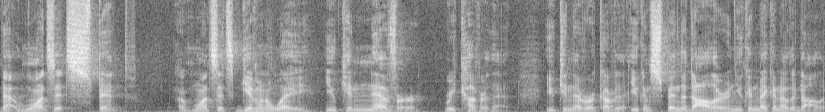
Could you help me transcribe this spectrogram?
that once it's spent, once it's given away, you can never recover that. You can never recover that. You can spend a dollar and you can make another dollar.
